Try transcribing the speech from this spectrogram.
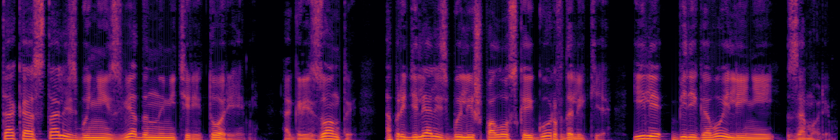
так и остались бы неизведанными территориями, а горизонты определялись бы лишь полоской гор вдалеке или береговой линией за морем.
